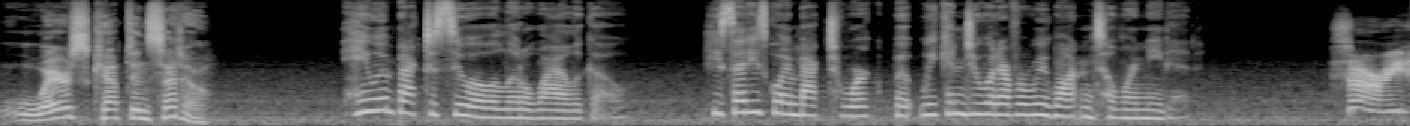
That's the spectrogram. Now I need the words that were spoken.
Where's Captain Seto? He went back to Suoh a little while ago. He said he's going back to work, but we can do whatever we want until we're needed. Sorry,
